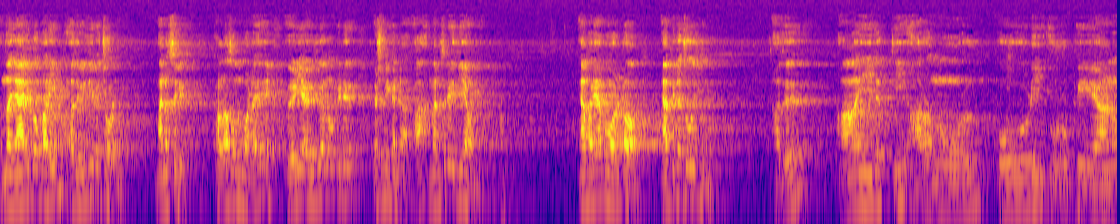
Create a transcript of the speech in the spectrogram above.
എന്നാൽ ഞാനിപ്പോൾ പറയും അത് എഴുതി വെച്ചോളണം മനസ്സിൽ കള്ളാസൊന്നും വേണ്ട പേടിയാ എഴുതുക നോക്കിയിട്ട് വിഷമിക്കണ്ട. ആ മനസ്സിൽ എഴുതിയാൽ മതി. ഞാൻ പറയാൻ പോകട്ടോ ഞാൻ പിന്നെ ചോദിക്കും അത് ആയിരത്തി അറുന്നൂറ് കോടി ഉറുപ്പിയാണ്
